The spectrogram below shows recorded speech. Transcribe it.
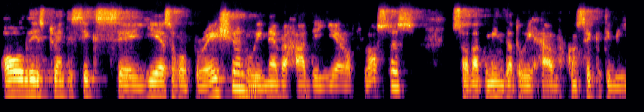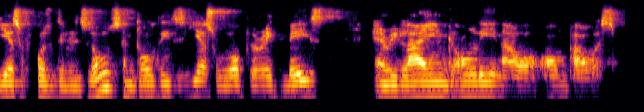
All these 26 uh, years of operation, we never had a year of losses. So that means that we have consecutive years of positive results and all these years we operate based and relying only in our own powers.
